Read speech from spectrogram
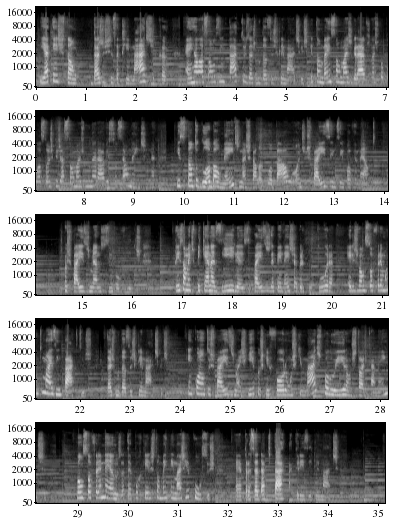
E a questão da justiça climática é em relação aos impactos das mudanças climáticas, que também são mais graves nas populações que já são mais vulneráveis socialmente. Né? Isso tanto globalmente, na escala global, onde os países em desenvolvimento, os países menos desenvolvidos, principalmente pequenas ilhas e países dependentes de agricultura, eles vão sofrer muito mais impactos das mudanças climáticas. Enquanto os países mais ricos, que foram os que mais poluíram historicamente, vão sofrer menos, até porque eles também têm mais recursos é, para se adaptar à crise climática.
